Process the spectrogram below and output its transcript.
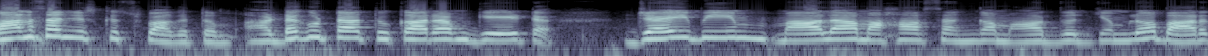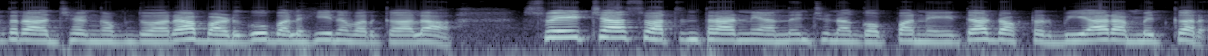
మానసా న్యూస్కి స్వాగతం. అడ్డగుట్ట తుకారం గేట్ జై భీమ్ మాలా మహాసంఘం ఆధ్వర్యంలో భారత రాజ్యాంగం ద్వారా బడుగు బలహీన వర్గాల స్వేచ్ఛ స్వాతంత్రాన్ని అందించిన గొప్ప నేత డాక్టర్ బిఆర్ అంబేద్కర్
